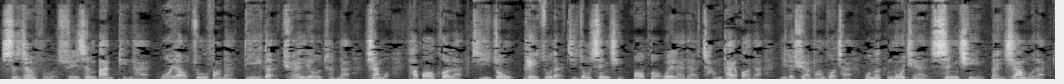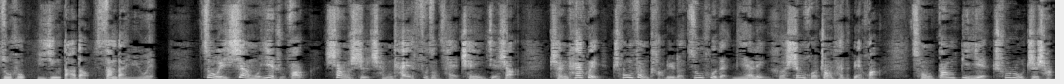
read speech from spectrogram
市政府随身办平台，我要租房的第一个全流程的项目，它包括了集中配租的集中申请，包括未来的常态化的一个选房过程。我们目前申请本项目的租户已经达到三百余位。作为项目业主方。上实陈开副总裁陈颖介绍，陈开会充分考虑了租户的年龄和生活状态的变化，从刚毕业初入职场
